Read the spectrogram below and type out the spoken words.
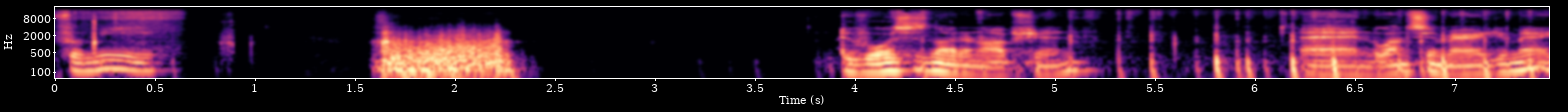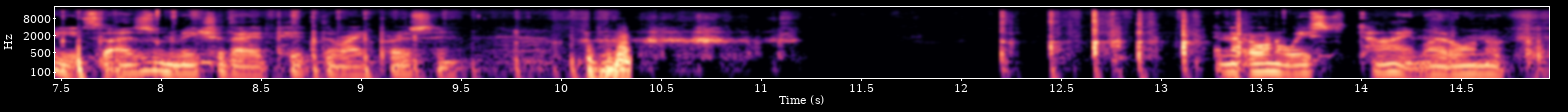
For me, divorce is not an option. And once you're married, you're married. So I just want to make sure that I pick the right person. And I don't want to waste time. I don't want to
